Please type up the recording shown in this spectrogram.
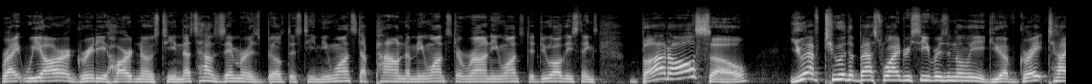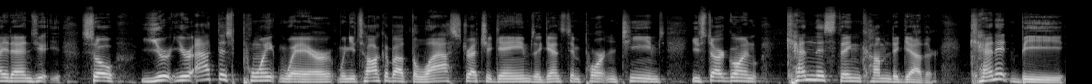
right? We are a gritty, hard-nosed team. That's how Zimmer has built this team. He wants to pound them, he wants to run, he wants to do all these things. But also, you have two of the best wide receivers in the league. You have great tight ends. You, so you're you're at this point where when you talk about the last stretch of games against important teams, you start going, can this thing come together? Can it be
